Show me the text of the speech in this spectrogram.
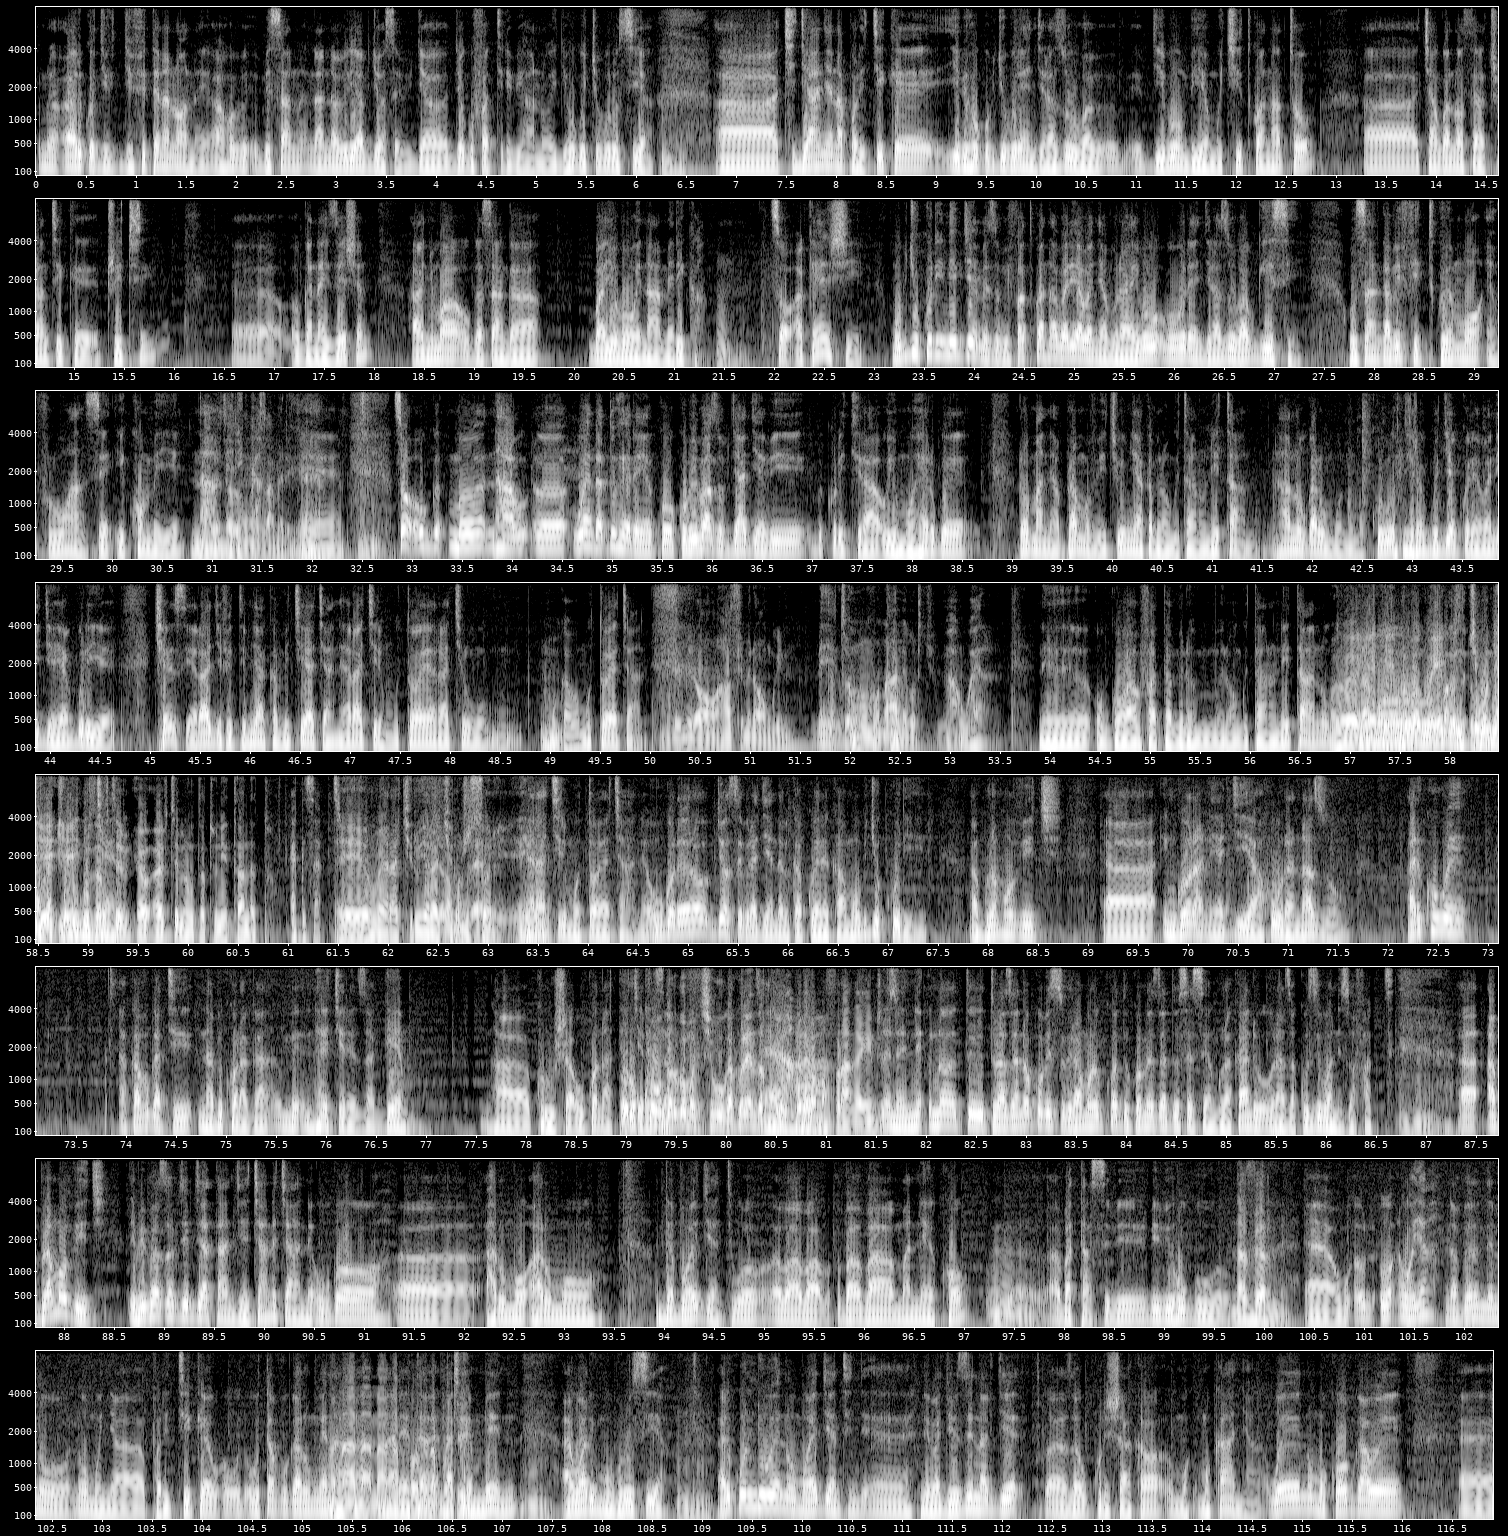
eh, ariko gi- gifite nanone aho bi- bisa na na biriya byose byo gufatira ibihano igihugu cy'uburusiya. Ah, kijyanye na politike y'ibihugu by'uburengerazuba eh, byibumbiye mu cyitwa nato ah, cyangwa north atlantic eh, treaty eh, organization hanyuma ugasanga bayobowe na amerika. So akenshi mu by'ukuri n'ibyemezo bifatwa n'abariya banyaburayi b'u- b'uburengerazuba bw'isi usanga bifitwemo influence ikomeye na amerika Eh. nta- eh, wenda duhereye ku bibazo byagiye bi- bikurikira uyu muherwe roman abramovich w'imyaka mirongo itanu n'itanu. Nta nubwo ari umuntu mukuru ngira ngo ugiye kureba n'igihe yaguriye chelsea yari agifite imyaka mikeya cyane yari akiri mutoya yari akiri um- umugabo mutoya cyane. Muri mirongo hafi mirongo ine. Itatu n'umunani gutyo ubwo wafata miro- mirongo itanu n'itanu ubundi ugakuramo yayiguze afite afite mirongo itatu n'itandatu Exact. Eh, urumva yari akiri yari akiri umusore yari akiri mutoya cyane ubwo rero byose biragenda bikakwereka mu by'ukuri. Aburamovich ah, ingorane yagiye ahura na zo. Ariko we akavuga ati nabikoraga ntekereza gemu kurusha uko natekereza urukundo rwo mu kibuga kurenza kureba amafaranga yinjiza. Turaza no kubisubiramo uko dukomeza dusesengura kandi uraza kuzibona izo fagiti aburamovich ibibazo bye byatangiye cyane cyane ubwo ah, hari umu debo ejenti ba- maneko eh, abatasi bi- b'ibihugu na verne Eh, oya na verne ni umunyapolitike utavuga rumwe na, Na- na- na, na- na na leta na kremlin eh, wari mu burusiya. Ariko undi we ni umu ejenti eh, izina rye twaza kurishaka mu- kanya. We n'umukobwa we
